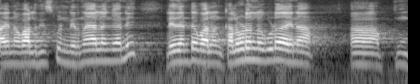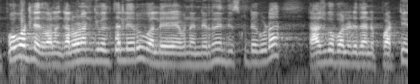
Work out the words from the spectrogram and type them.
ఆయన వాళ్ళు తీసుకున్న నిర్ణయాలను కానీ లేదంటే వాళ్ళని కలవడంలో కూడా ఆయన పోవట్లేదు. వాళ్ళని కలవడానికి వెళ్తలేరు. వాళ్ళు ఏమైనా నిర్ణయం తీసుకుంటే కూడా రాజగోపాల్ రెడ్డి దాన్ని పట్టి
